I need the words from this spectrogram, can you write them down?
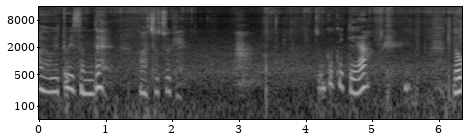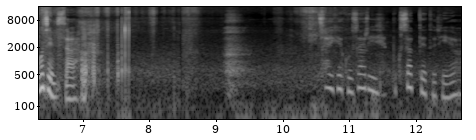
아, 여기 또 있었는데. 아, 저쪽에. 좀 꺾을게요. 너무 재밌어요. 자, 이게 고사리 묵삭대들이에요.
